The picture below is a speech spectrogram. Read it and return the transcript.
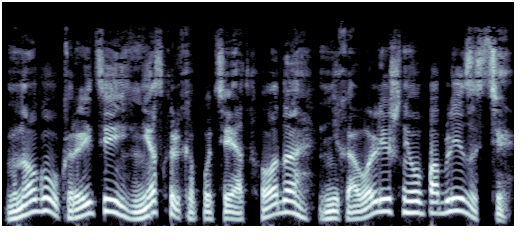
Много укрытий, несколько путей отхода, никого лишнего поблизости».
